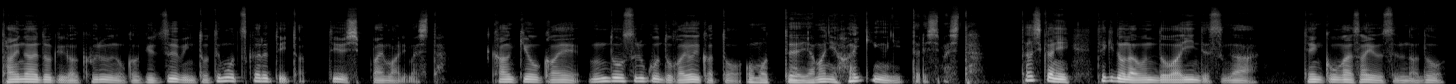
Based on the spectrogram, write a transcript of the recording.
体内時計が狂うのか月曜日にとても疲れていたっていう失敗もありました。環境を変え運動することが良いかと思って山にハイキングに行ったりしました。確かに適度な運動はいいんですが天候が左右するなど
